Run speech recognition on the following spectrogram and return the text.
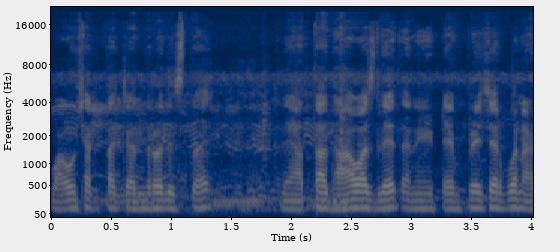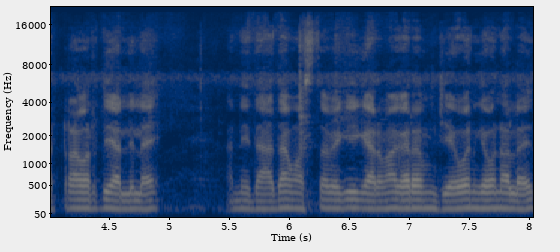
पाहू शकता चंद्र दिसतोय. आणि आता दहा वाजलेत आणि टेम्परेचर पण अठरावरती आलेलं आहे. आणि दादा मस्तपैकी गरमागरम जेवण घेऊन आलो आहेत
